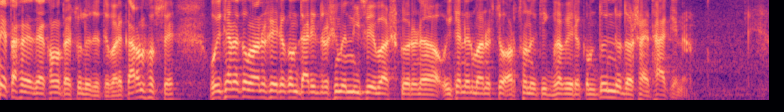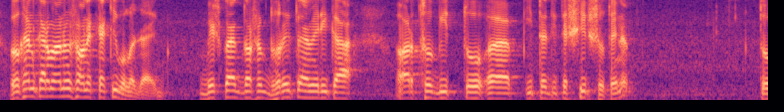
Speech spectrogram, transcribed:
নেতা হয়ে যায়, ক্ষমতায় চলে যেতে পারে। কারণ হচ্ছে, ওইখানে তো মানুষ এরকম দারিদ্র সীমার নিচে বাস করে না, ওইখানের মানুষ তো অর্থনৈতিকভাবে এরকম দৈন্য দশায় থাকে না। ওখানকার মানুষ অনেকটা কি বলা যায়, বেশ কয়েক দশক ধরেই তো আমেরিকা অর্থবিত্ত ইত্যাদিতে শীর্ষ, তাই না? তো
